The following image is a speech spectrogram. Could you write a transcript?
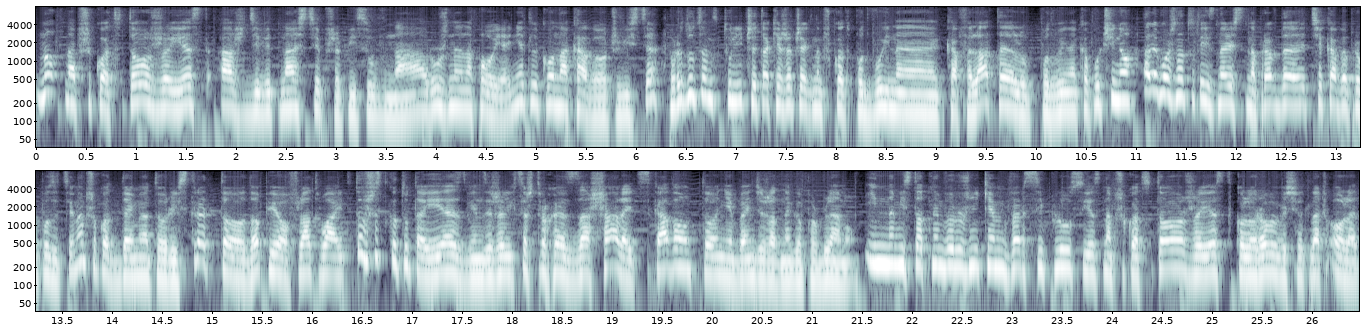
No, na przykład to, że jest aż 19 przepisów na różne napoje, nie tylko na kawę oczywiście. Producent tu liczy takie rzeczy jak na przykład podwójne kafe latte lub podwójne cappuccino, ale można tutaj znaleźć naprawdę ciekawe propozycje, na przykład dajmy na to ristretto, doppio, flat white. To wszystko tutaj jest, więc jeżeli chcesz trochę zaszaleć z kawą, to nie będzie żadnego problemu. Innym istotnym wyróżnikiem wersji Plus jest na przykład to, że jest kolorowy wyświetlacz OLED.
